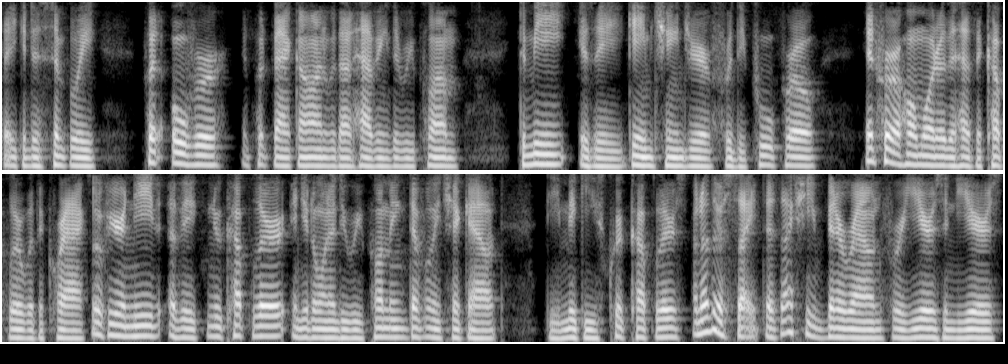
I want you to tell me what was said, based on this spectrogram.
that you can just simply put over and put back on without having to replumb to me is a game changer for the pool pro and for a homeowner that has a coupler with a crack. So if you're in need of a new coupler and you don't want to do replumbing, definitely check out the Mikey's Quick Couplers. Another site that's actually been around for years and years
